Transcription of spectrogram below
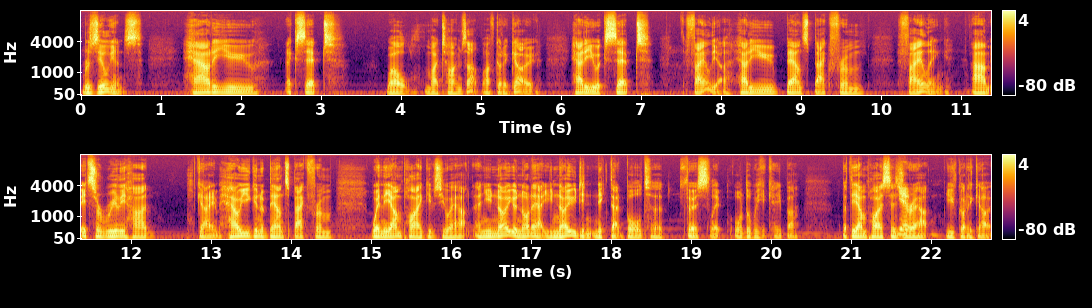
resilience. How do you accept? Well, my time's up. I've got to go. How do you accept failure? How do you bounce back from failing? Um, it's a really hard game. How are you going to bounce back from when the umpire gives you out and you know you're not out? You know you didn't nick that ball to first slip or the wicket keeper, but the umpire says Yep. you're out. You've got to go.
